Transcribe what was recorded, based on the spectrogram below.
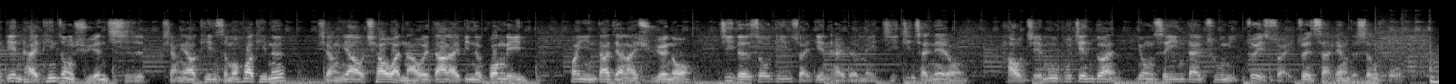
电台听众许愿池，想要听什么话题呢？想要敲完哪位大来宾的光临？欢迎大家来许愿哦！记得收听甩电台的每集精彩内容，好节目不间断，用声音带出你最甩最闪亮的生活。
